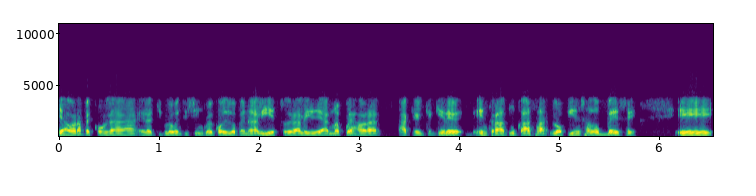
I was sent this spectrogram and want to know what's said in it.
que ahora pues con la, el artículo 25 del Código Penal y esto de la ley de armas, pues ahora aquel que quiere entrar a tu casa lo piensa dos veces. Eh,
